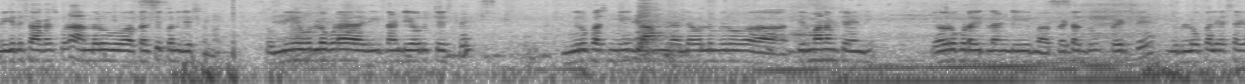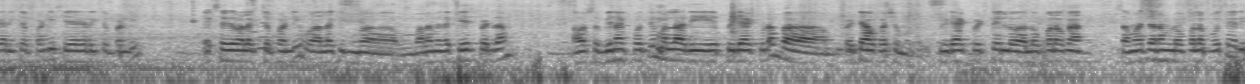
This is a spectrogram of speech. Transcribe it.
మిగతా శాఖస్ కూడా అందరూ కలిసి పనిచేస్తున్నారు సో మీ ఊర్లో కూడా ఇట్లాంటి ఎవరు చేస్తే మీరు ఫస్ట్ మీ గ్రామ లెవెల్లో మీరు తీర్మానం చేయండి. ఎవరు కూడా ఇట్లాంటి పెట్టద్దు. పెడితే మీరు లోకల్ ఎస్ఐ గారికి చెప్పండి సిఐ గారికి చెప్పండి. ఎక్సైజ్ వాళ్ళకి చెప్పండి. వాళ్ళకి వాళ్ళ మీద కేసు పెడదాం. అవసరం వినకపోతే మళ్ళీ అది పీడియాక్ కూడా పెట్టే అవకాశం ఉంటుంది. పీడియాక్ పెడితే లోపల ఒక సమాచారం లోపల పోతే అది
